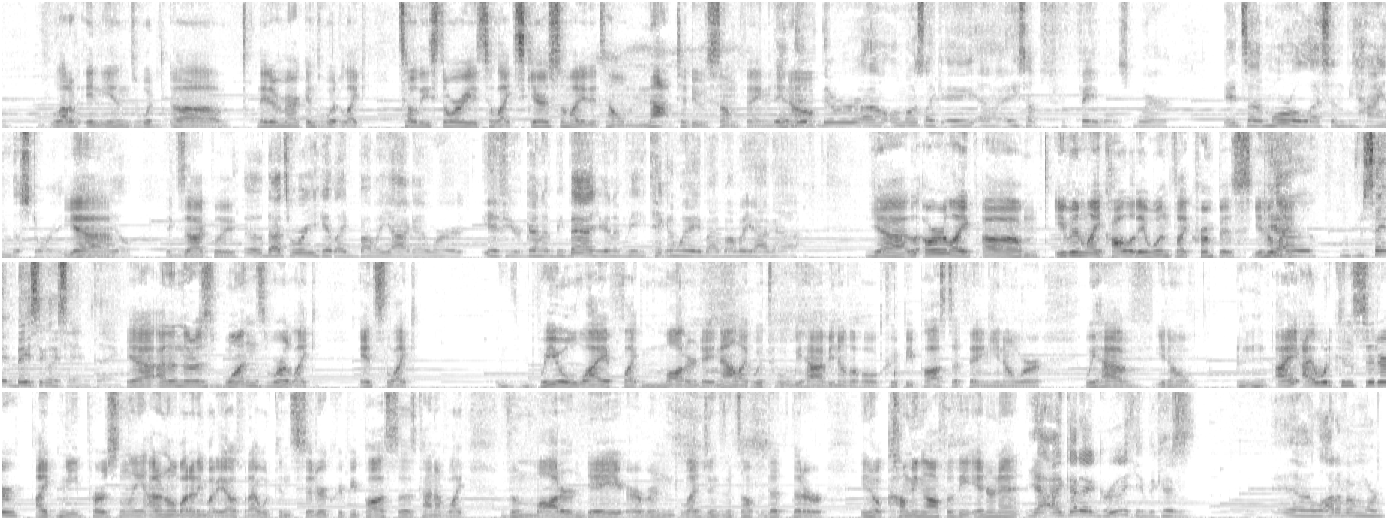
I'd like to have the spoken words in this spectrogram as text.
a lot of Indians would, uh, Native Americans would like tell these stories to like scare somebody to tell them not to do something, Yeah, you know? they, they were uh, almost like a uh, Aesop's fables, where it's a moral lesson behind the story. kind of Yeah. Exactly. Uh, that's where you get like Baba Yaga, where if you're gonna be bad, you're gonna be taken away by Baba Yaga. Yeah, or like um, even like holiday ones like Krampus, you know, like same, basically same thing. Yeah, and then there's ones where like it's like real life, like modern day now, like which we have, you know, the whole creepy pasta thing, you know, where we have, you know, I I would consider like me personally, I don't know about anybody else, but I would consider creepy pastas kind of like the modern day urban legends and stuff that that are you know coming off of the internet. Yeah, I gotta agree with you because a lot of them were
